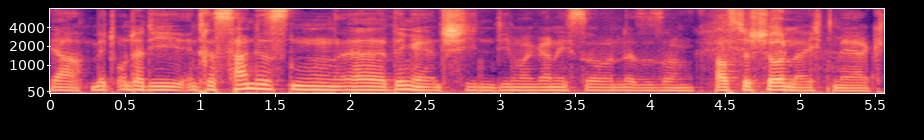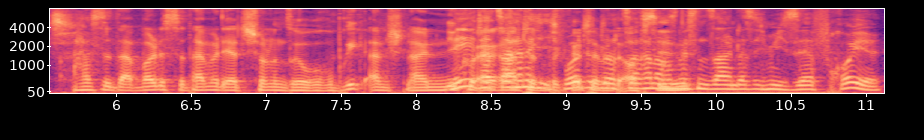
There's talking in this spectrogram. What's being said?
ja mitunter die interessantesten äh, Dinge entschieden, die man gar nicht so in der Saison hast du schon, vielleicht merkt. Hast du da, wolltest du damit jetzt schon unsere Rubrik anschneiden? Nico nee, tatsächlich nicht. Ich wollte tatsächlich noch ein bisschen sagen, dass ich mich sehr freue,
